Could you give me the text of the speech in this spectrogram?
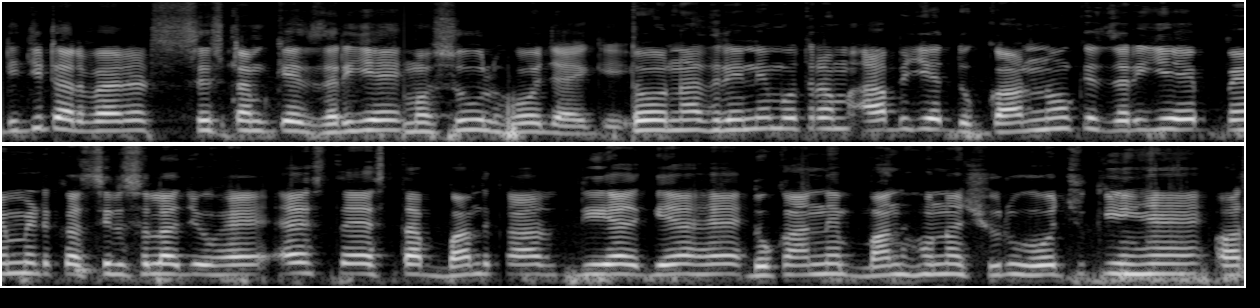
ڈیجیٹل ویلٹ سسٹم کے ذریعے موصول ہو جائے گی۔ تو ناظرین محترم، اب یہ دکانوں کے ذریعے پیمنٹ کا سلسلہ جو ہے ایستا ایستا بند کر دیا گیا ہے۔ دکانیں بند ہونا شروع ہو چکی ہیں اور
